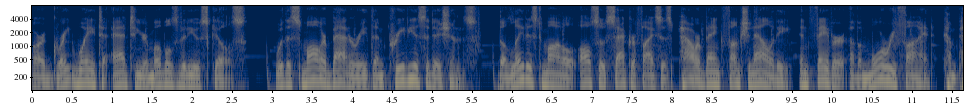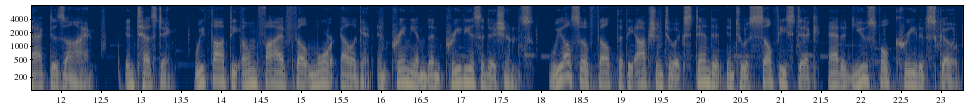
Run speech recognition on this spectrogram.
are a great way to add to your mobile's video skills. With a smaller battery than previous editions, the latest model also sacrifices power bank functionality in favor of a more refined, compact design. In testing, we thought the OM 5 felt more elegant and premium than previous editions. We also felt that the option to extend it into a selfie stick added useful creative scope,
